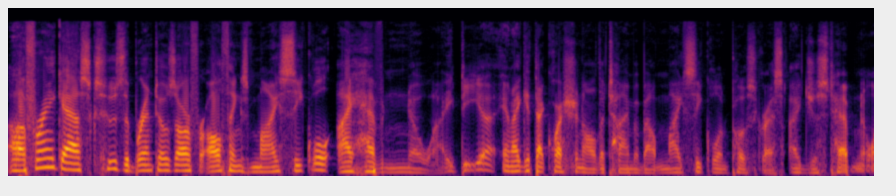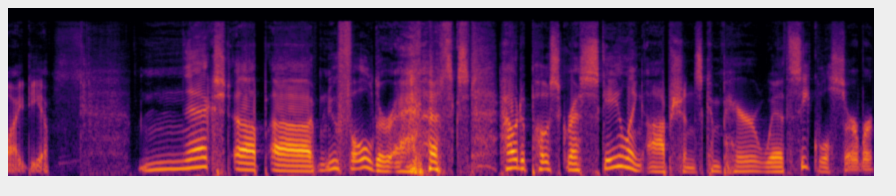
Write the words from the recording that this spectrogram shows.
Uh, Frank asks, who's the Brent Ozar for all things MySQL? I have no idea. And I get that question all the time about MySQL and Postgres. I just have no idea. Next up, uh, new folder asks, how do Postgres scaling options compare with SQL Server?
